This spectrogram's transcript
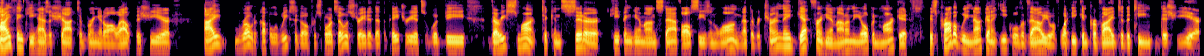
I think he has a shot to bring it all out this year. I wrote a couple of weeks ago for Sports Illustrated that the Patriots would be very smart to consider keeping him on staff all season long, that the return they'd get for him out on the open market is probably not going to equal the value of what he can provide to the team this year.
